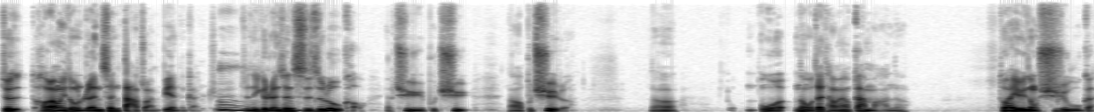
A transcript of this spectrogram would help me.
就是好像一种人生大转变的感觉，嗯就是一个人生十字路口，要去与不去，然后不去了。那我那我在台湾要干嘛呢？突然有一种虚无感。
